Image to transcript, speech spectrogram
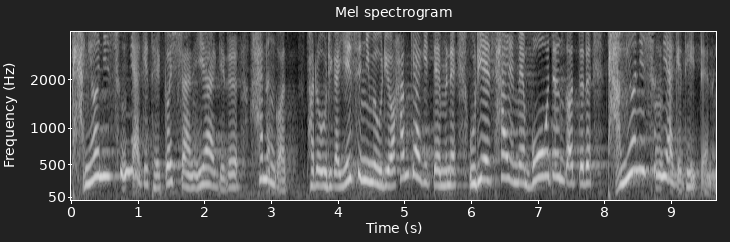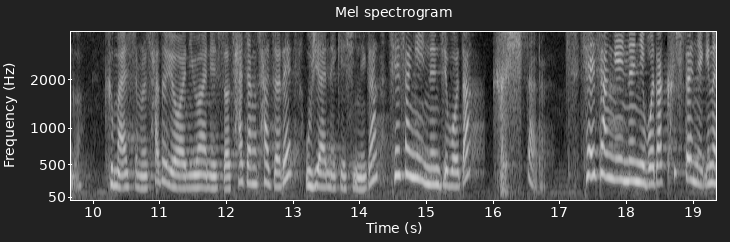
당연히 승리하게 될 것이라는 이야기를 하는 것. 바로 우리가 예수님이 우리와 함께 하기 때문에 우리의 삶의 모든 것들은 당연히 승리하게 돼 있다는 것. 그 말씀을 사도 요한 요한일서 4장 4절에 우리 안에 계시니가 세상에 있는 지보다 크시다라. 세상에 있는 이보다 크시다는 얘기는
